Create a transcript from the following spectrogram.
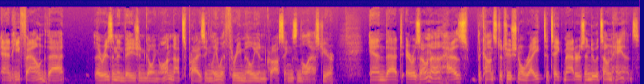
And he found that there is an invasion going on, not surprisingly, with 3 million crossings in the last year, and that Arizona has the constitutional right to take matters into its own hands,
